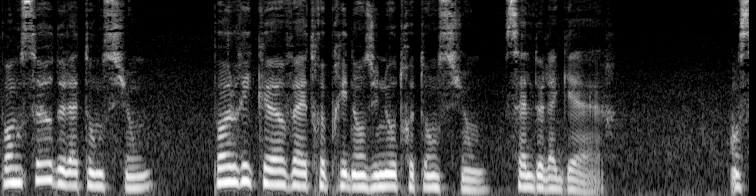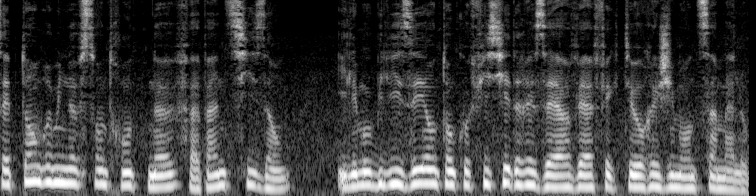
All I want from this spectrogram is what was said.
Penseur de la tension, Paul Ricoeur va être pris dans une autre tension, celle de la guerre. En septembre 1939, à 26 ans, il est mobilisé en tant qu'officier de réserve et affecté au régiment de Saint-Malo.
